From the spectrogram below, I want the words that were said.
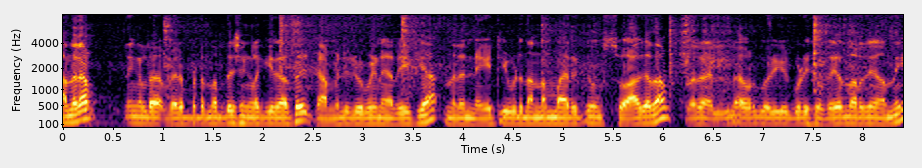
അന്നേരം നിങ്ങളുടെ വിലപ്പെട്ട നിർദ്ദേശങ്ങളൊക്കെ ഇതിനകത്ത് കമന്റ് രൂപേണ അറിയിക്കുക. അന്നേരം നെഗറ്റീവ് ഇടുന്ന അണ്ണന്മാർക്കും സ്വാഗതം. അന്നേരം എല്ലാവർക്കും ഒരിക്കൽ കൂടി ഹൃദയം നിറഞ്ഞ നന്ദി.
